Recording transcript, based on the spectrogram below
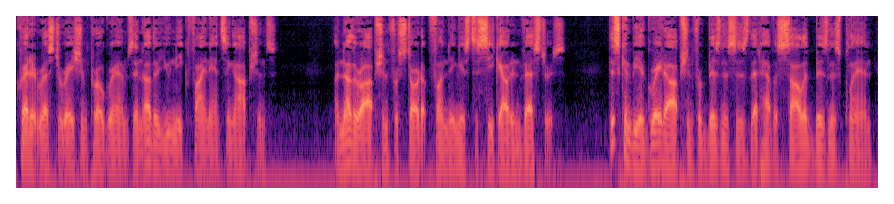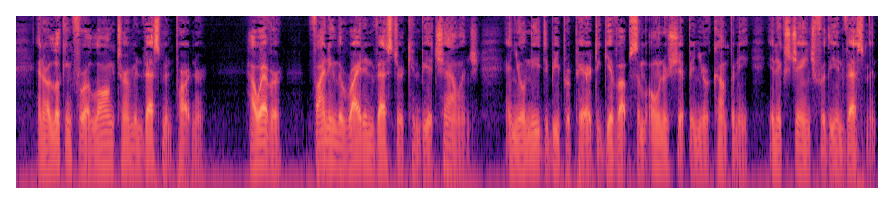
credit restoration programs, and other unique financing options. Another option for startup funding is to seek out investors. This can be a great option for businesses that have a solid business plan and are looking for a long-term investment partner. However, Finding the right investor can be a challenge, and you'll need to be prepared to give up some ownership in your company in exchange for the investment.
